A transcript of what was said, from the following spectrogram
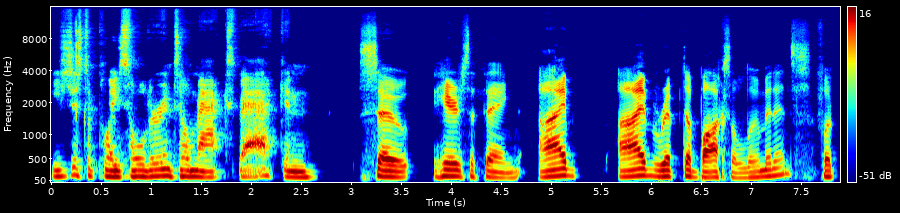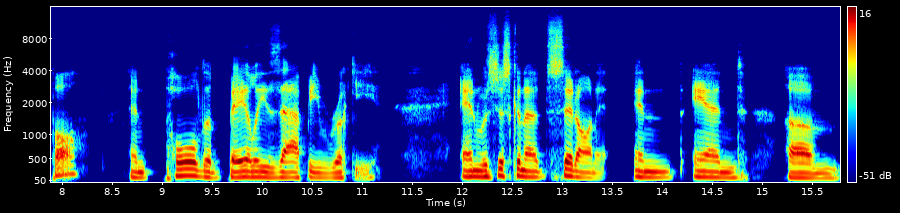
he's just a placeholder until Mac's back. And so here's the thing: I I ripped a box of Luminance football and pulled a Bailey Zappe rookie, and was just gonna sit on it and and um,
